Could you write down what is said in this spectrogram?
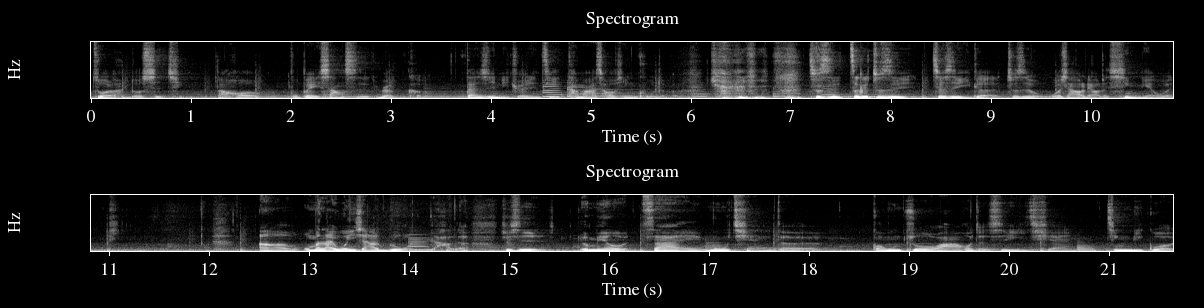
做了很多事情，然后不被上司认可。但是你觉得你自己他妈超辛苦的，就是这个就是这是一个就是我想要聊的信念问题。呃，我们来问一下若雨好了，就是有没有在目前的工作啊，或者是以前经历过？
